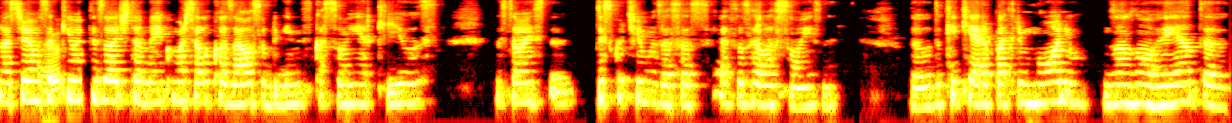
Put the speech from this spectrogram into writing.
Nós tivemos é, aqui um episódio também com o Marcelo Cosal sobre gamificação em arquivos. Nós também discutimos essas, essas relações, né? Do, do que, que era patrimônio nos anos 90,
